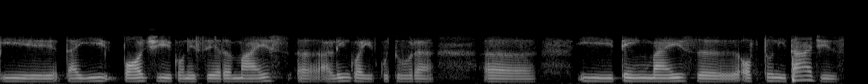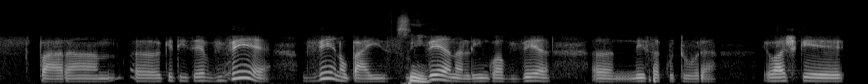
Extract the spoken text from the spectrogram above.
E daí pode conhecer mais uh, a língua e cultura e tem mais oportunidades para, uh, quer dizer, viver, viver no país, Sim. viver na língua, viver uh, nessa cultura. Eu acho que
